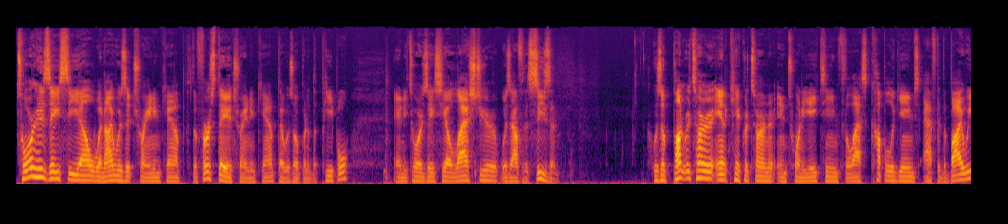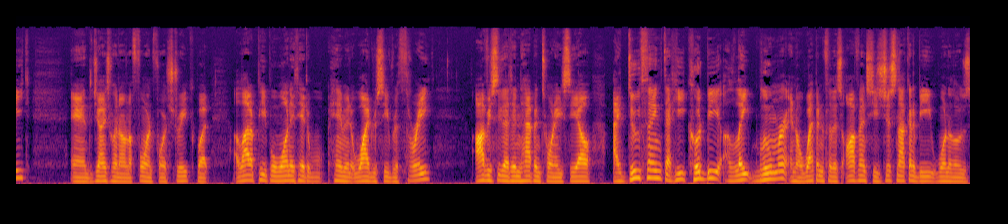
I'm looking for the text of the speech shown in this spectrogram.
Tore his ACL when I was at training camp, the first day of training camp that was open to the people. And he tore his ACL last year, was out for the season. Was a punt returner and a kick returner in 2018 for the last couple of games after the bye week and the Giants went on a four and four streak. But a lot of people wanted him at wide receiver three. Obviously, that didn't happen. Torn ACL. I do think that he could be a late bloomer and a weapon for this offense. He's just not going to be one of those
